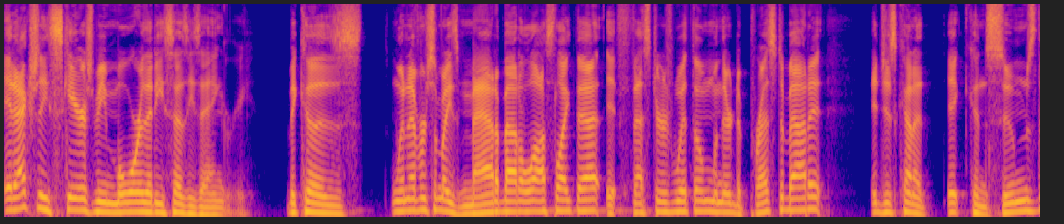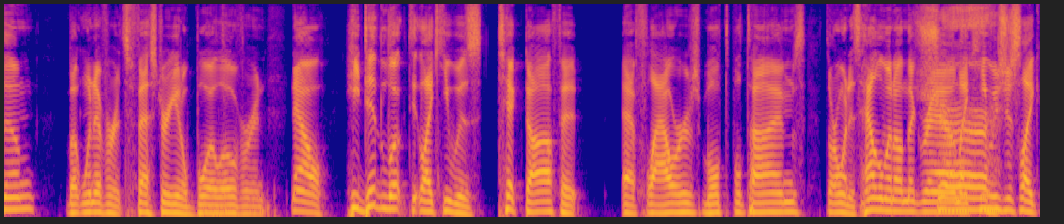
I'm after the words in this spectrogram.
it actually scares me more that he says he's angry because whenever somebody's mad about a loss like that, it festers with them. When they're depressed about it, it just kind of it consumes them. But whenever it's festering, it'll boil over. And now he did look like he was ticked off at at Flowers multiple times, throwing his helmet on the ground. Like he was just like,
